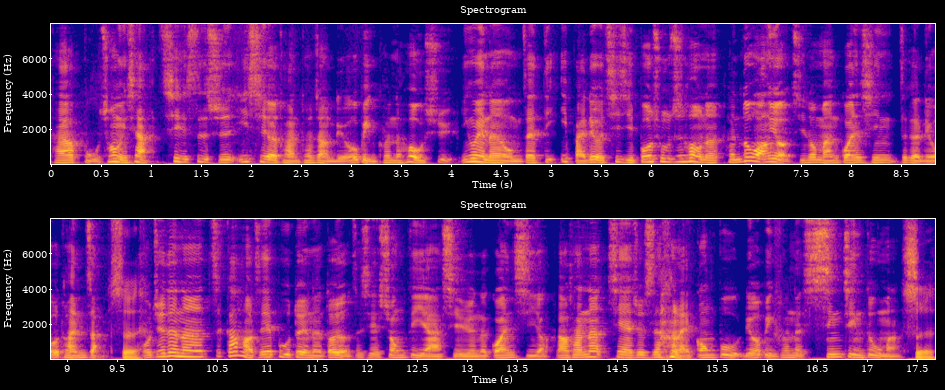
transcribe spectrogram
他要补充一下七十四师一七二团团长刘炳坤的后续，因为呢我们在第一百六十七集播出之后呢，很多网友其实都蛮关心这个刘团长。是，我觉得呢这刚好这些部队呢都有这些兄弟啊血缘的关系哦，老谭呢现在就是要来公。布刘炳坤的新进度吗？是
